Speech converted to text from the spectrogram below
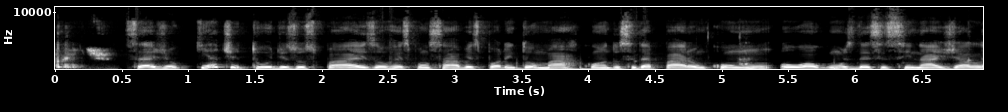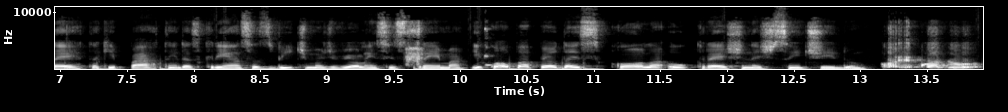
frente. Sérgio, que atitudes os pais ou responsáveis podem tomar quando se deparam com um ou alguns desses sinais de alerta que partem das crianças vítimas de violência extrema? E qual o papel da escola ou creche neste sentido? Olha, quando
